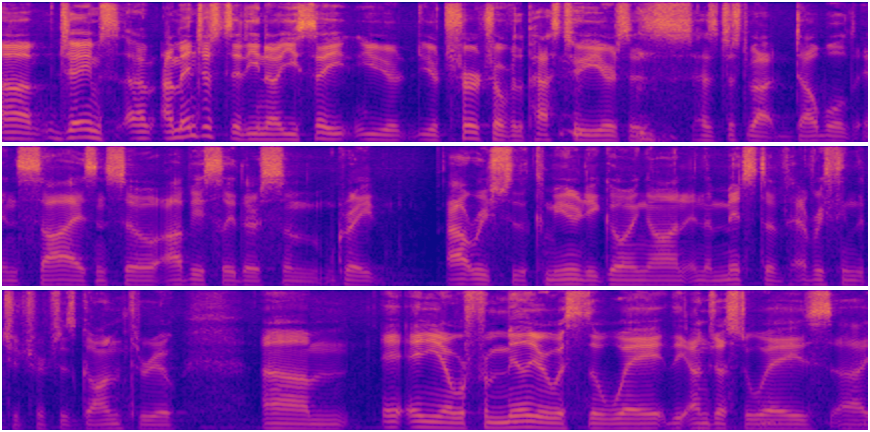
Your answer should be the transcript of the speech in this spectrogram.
Um, James, I'm interested. You know, you say your your church over the past two years has has just about doubled in size, and so obviously there's some great outreach to the community going on in the midst of everything that your church has gone through. Um, and, and, you know we're familiar with the way the unjust ways uh,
